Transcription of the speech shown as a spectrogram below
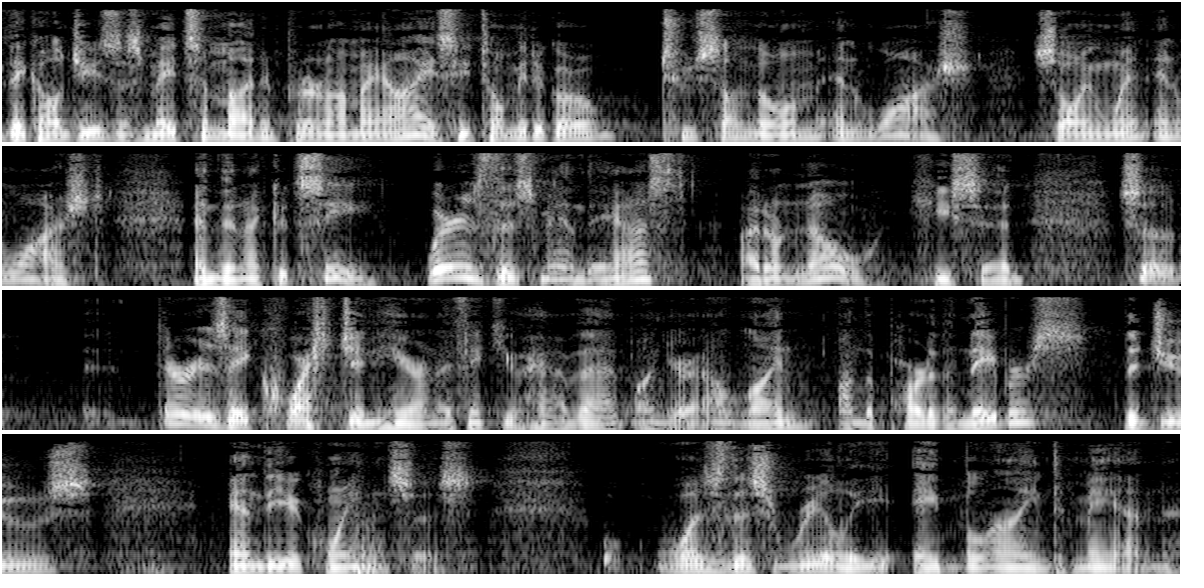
they called Jesus made some mud and put it on my eyes. He told me to go to Siloam and wash. So I went and washed, and then I could see. Where is this man? They asked. I don't know, he said. So there is a question here, and I think you have that on your outline on the part of the neighbors, the Jews, and the acquaintances. Was this really a blind man?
